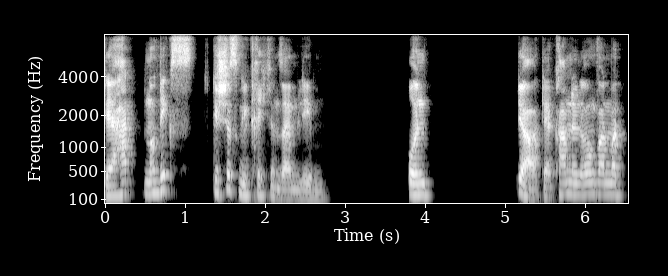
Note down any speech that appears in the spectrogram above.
der hat noch nichts geschissen gekriegt in seinem Leben. Und ja, der kam dann irgendwann mal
